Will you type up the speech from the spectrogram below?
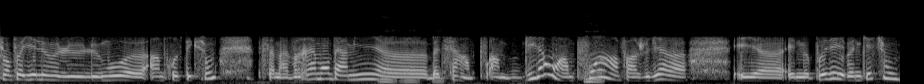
j'employais le, le, le mot euh, introspection, ça m'a vraiment permis euh, bah, de faire un, un bilan, un point, enfin je veux dire, euh, et, euh, et de me poser les bonnes questions.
